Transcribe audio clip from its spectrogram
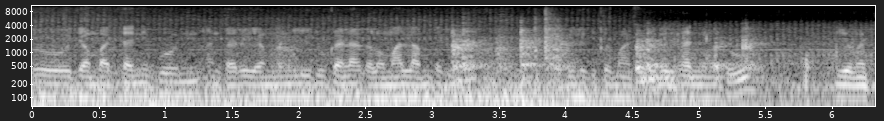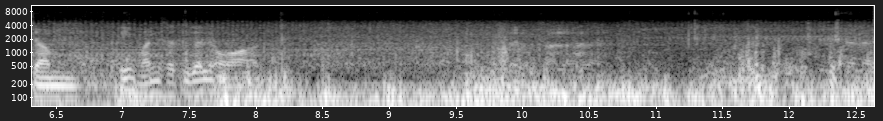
So jambatan ni pun antara yang mengelirukan lah kalau malam tadi. Bila kita masuk dari sana tu Dia macam Eh mana satu jalan? Oh Tak ada masalah lah Jalan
